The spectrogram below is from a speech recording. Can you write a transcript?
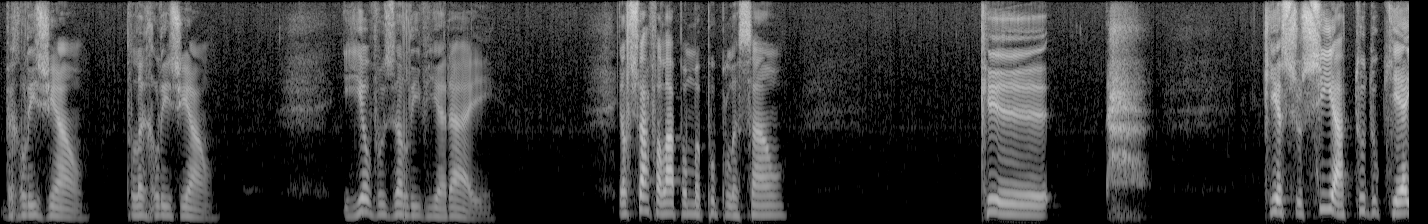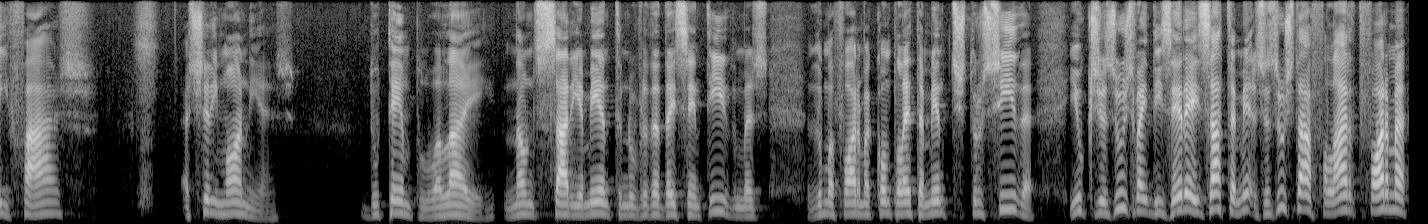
de religião, pela religião, e eu vos aliviarei. Ele está a falar para uma população que, que associa a tudo o que é e faz as cerimónias do templo, a lei, não necessariamente no verdadeiro sentido, mas de uma forma completamente distorcida. E o que Jesus vem dizer é exatamente, Jesus está a falar de forma,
